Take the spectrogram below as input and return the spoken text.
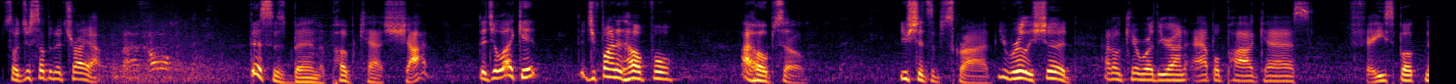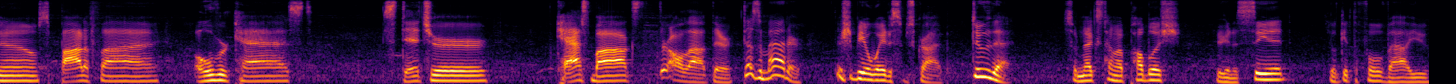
so just something to try out. This has been a Pubcast shot. Did you like it? Did you find it helpful? I hope so. You should subscribe. You really should. I don't care whether you're on Apple Podcasts, Facebook now, Spotify, Overcast, Stitcher, Castbox. They're all out there. Doesn't matter. There should be a way to subscribe. Do that. So next time I publish, you're going to see it. You'll get the full value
